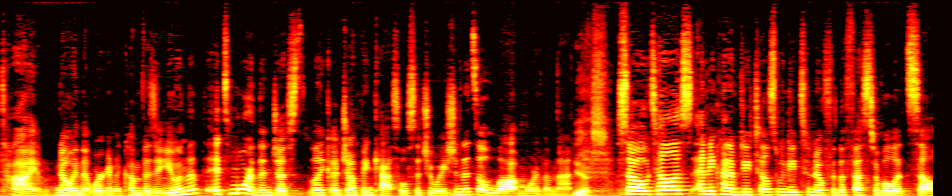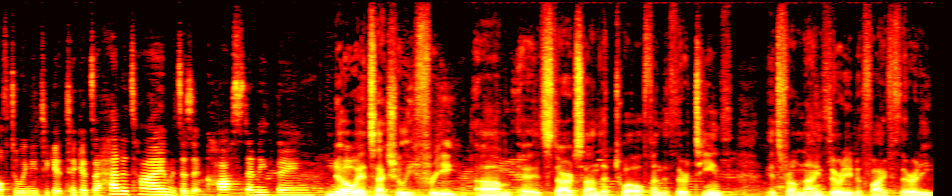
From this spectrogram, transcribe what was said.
time knowing that we're going to come visit you. And that it's more than just like a jumping castle situation. It's a lot more than that. Yes. So tell us any kind of details we need to know for the festival itself. Do we need to get tickets ahead of time? Does it cost anything? No, it's actually free. Um, it starts on the 12th and the 13th. It's from 9.30 to 5.30.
